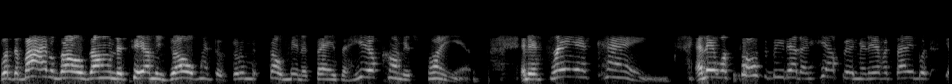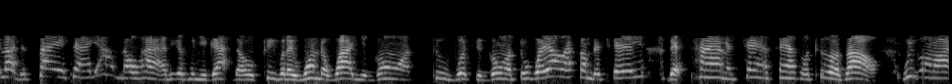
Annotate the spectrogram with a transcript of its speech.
But the Bible goes on to tell me Job went through so many things, and here come his friends. And his friends came, and they were supposed to be there to help him and everything. But, you know, at the same time, y'all know how it is when you got those people. They wonder why you're going through what you're going through. Well, I come to tell you that time and chance transfer to us all. We're going to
